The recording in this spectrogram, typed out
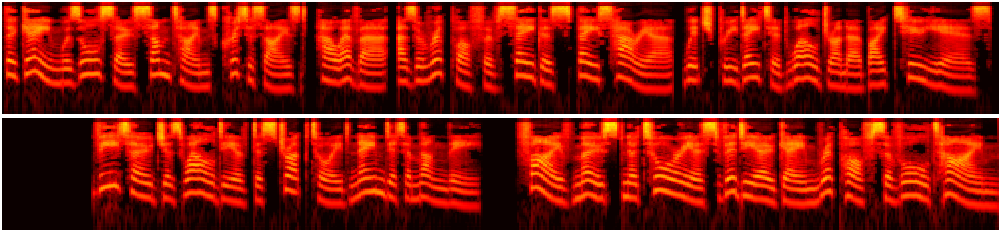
The game was also sometimes criticized, however, as a ripoff of Sega's Space Harrier, which predated Worldrunner by two years. Vito Gesualdi of Destructoid named it among the Five most notorious video game rip-offs of all time,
